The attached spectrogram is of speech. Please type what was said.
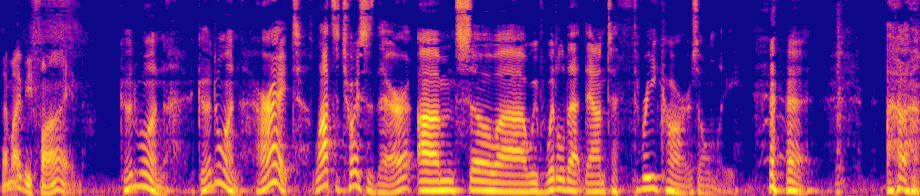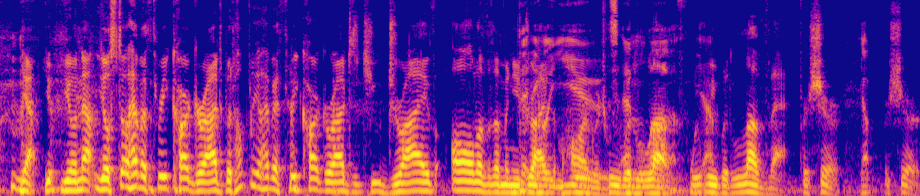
that might be fine. Good one. Good one. All right. Lots of choices there. Um, so uh, we've whittled that down to three cars only. yeah, you, you'll now you'll still have a three car garage, but hopefully you'll have a three car garage that you drive all of them and you drive them hard, which we would love. love, We, yeah. we would love that for sure. Yep. For sure.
